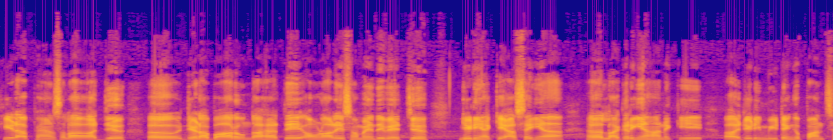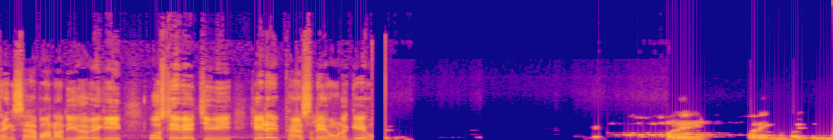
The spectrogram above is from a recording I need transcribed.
ਕਿਹੜਾ ਫੈਸਲਾ ਅੱਜ ਜਿਹੜਾ ਬਾਹਰ ਆਉਂਦਾ ਹੈ ਤੇ ਆਉਣ ਵਾਲੇ ਸਮੇਂ ਦੇ ਵਿੱਚ ਜਿਹੜੀਆਂ ਕਿਆਸੀਆਂ ਲੱਗ ਰਹੀਆਂ ਹਨ ਕਿ ਜਿਹੜੀ ਮੀਟਿੰਗ ਪੰਜ ਸਿੰਘ ਸਹਿਬਾਨਾਂ ਦੀ ਹੋਵੇਗੀ, ਉਸ ਦੇ ਵਿੱਚ ਵੀ ਕਿਹੜੇ ਫੈਸਲੇ ਹੋਣਗੇ? ਪਰੇ ਪਰੇ ਨੂੰ ਬੈਠ ਨਹੀਂ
